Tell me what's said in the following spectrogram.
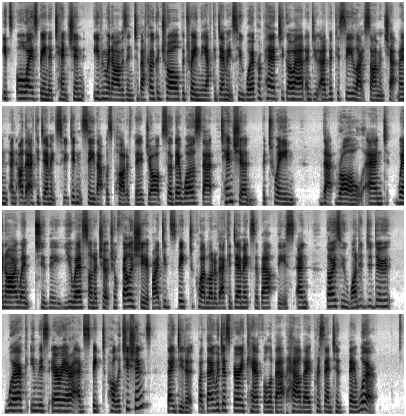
it's always been a tension, even when I was in tobacco control, between the academics who were prepared to go out and do advocacy, like Simon Chapman, and other academics who didn't see that was part of their job. So there was that tension between that role. And when I went to the US on a Churchill Fellowship, I did speak to quite a lot of academics about this. And those who wanted to do work in this area and speak to politicians, they did it, but they were just very careful about how they presented their work.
